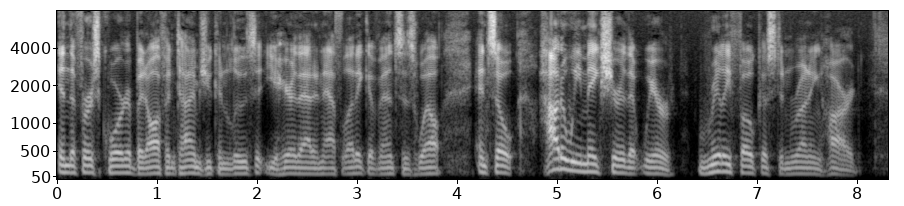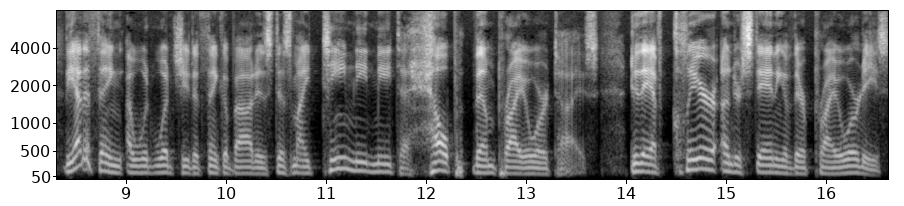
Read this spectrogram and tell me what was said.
in the first quarter, but oftentimes you can lose it. You hear that in athletic events as well. And so, how do we make sure that we're really focused and running hard. The other thing I would want you to think about is does my team need me to help them prioritize? Do they have clear understanding of their priorities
